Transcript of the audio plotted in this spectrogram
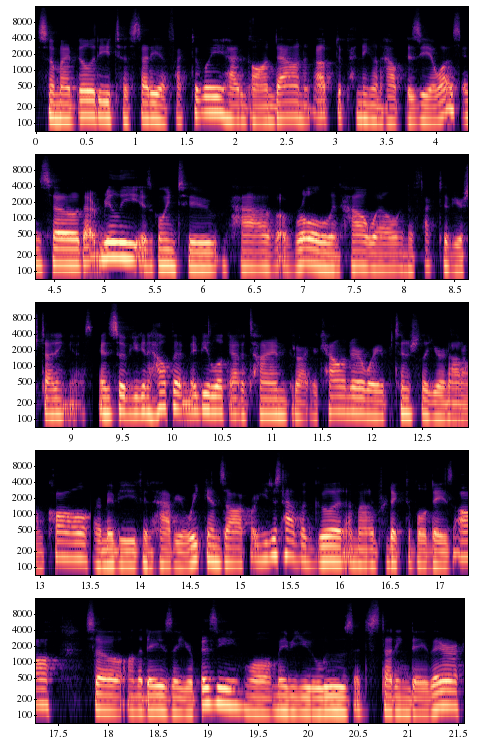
So my ability to study effectively had gone down and up depending on how busy it was. And so that really is going to have a role in how well and effective your studying is. And so if you can help it, maybe look at a time throughout your calendar where you potentially you're not on call, or maybe you even have your weekends off, or you just have a good amount of predictable days off. So on the days that you're busy, well, maybe you lose a studying day there,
